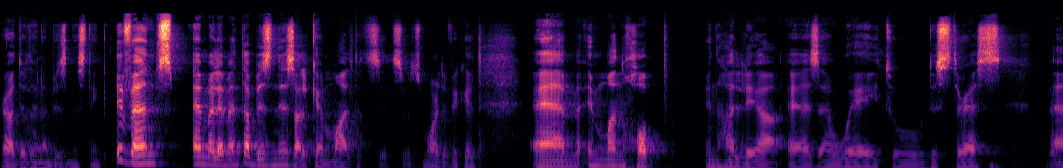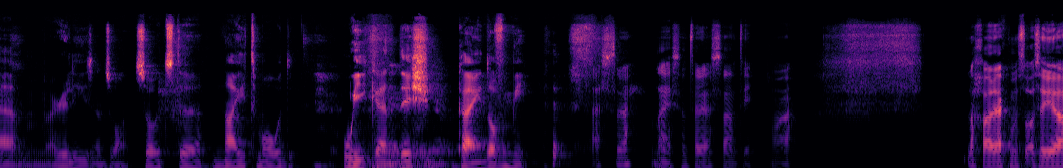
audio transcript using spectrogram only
rather than a business thing. Events, em elementa business għal kem Malta it's, it's more difficult. Um, imma nħobb inħallija as a way to distress, um, release and so on. So it's the night mode weekendish kind of me. Asra, nice, interessanti. L-aħħar jekk mistoqsija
